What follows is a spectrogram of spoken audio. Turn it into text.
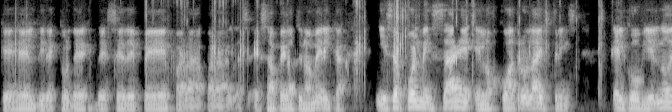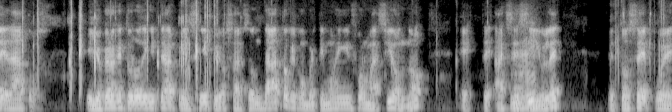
que es el director de, de CDP para, para SAP Latinoamérica. Y ese fue el mensaje en los cuatro live streams, el gobierno de datos. Y yo creo que tú lo dijiste al principio, o sea, son datos que convertimos en información, ¿no? Este, accesible. Entonces, pues,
